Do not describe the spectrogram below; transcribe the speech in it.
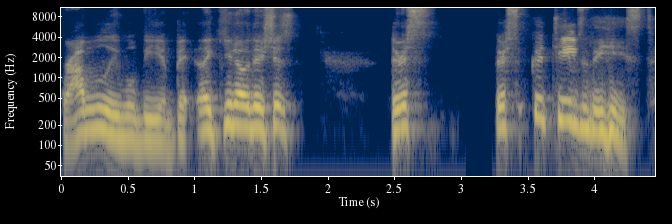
probably will be a bit like, you know, there's just, there's, there's some good teams in the East.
